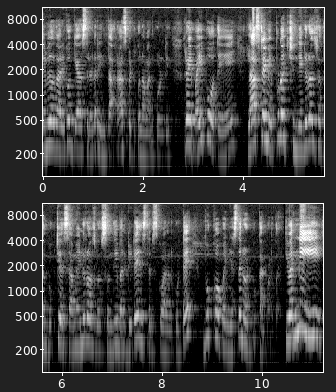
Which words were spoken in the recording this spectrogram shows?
ఎనిమిదో తారీఖు గ్యాస్ సిలిండర్ ఇంత రాసి పెట్టుకున్నాం అనుకోండి రేపు అయిపోతే లాస్ట్ టైం ఎప్పుడు వచ్చింది ఎన్ని రోజుల క్రితం బుక్ చేసాము ఎన్ని రోజులు వస్తుంది మన డీటెయిల్స్ తెలుసుకోవాలనుకుంటే బుక్ ఓపెన్ చేస్తే నోట్బుక్ కనపడతాయి. ఇవన్నీ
